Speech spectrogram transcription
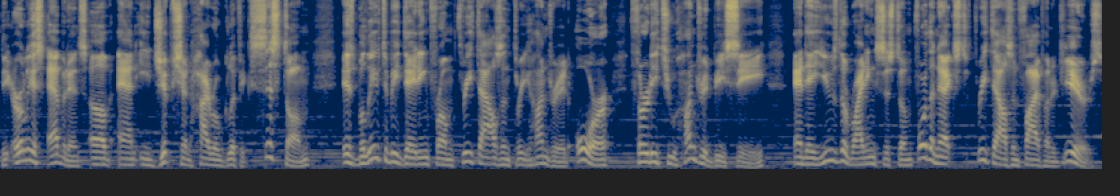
The earliest evidence of an Egyptian hieroglyphic system is believed to be dating from 3300 or 3200 BC, and they used the writing system for the next 3500 years.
